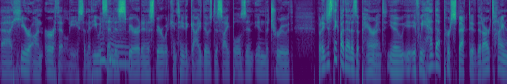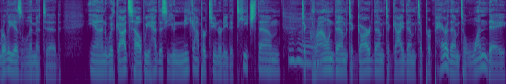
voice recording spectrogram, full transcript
uh, here on earth at least, and that he would send his Mhm. spirit, and his spirit would continue to guide those disciples in, in the truth. But I just think about that as a parent. You know, if we had that perspective that our time really is limited, and with God's help, we had this unique opportunity to teach them, to Mhm. ground them, to guard them, to guide them, to prepare them to one day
